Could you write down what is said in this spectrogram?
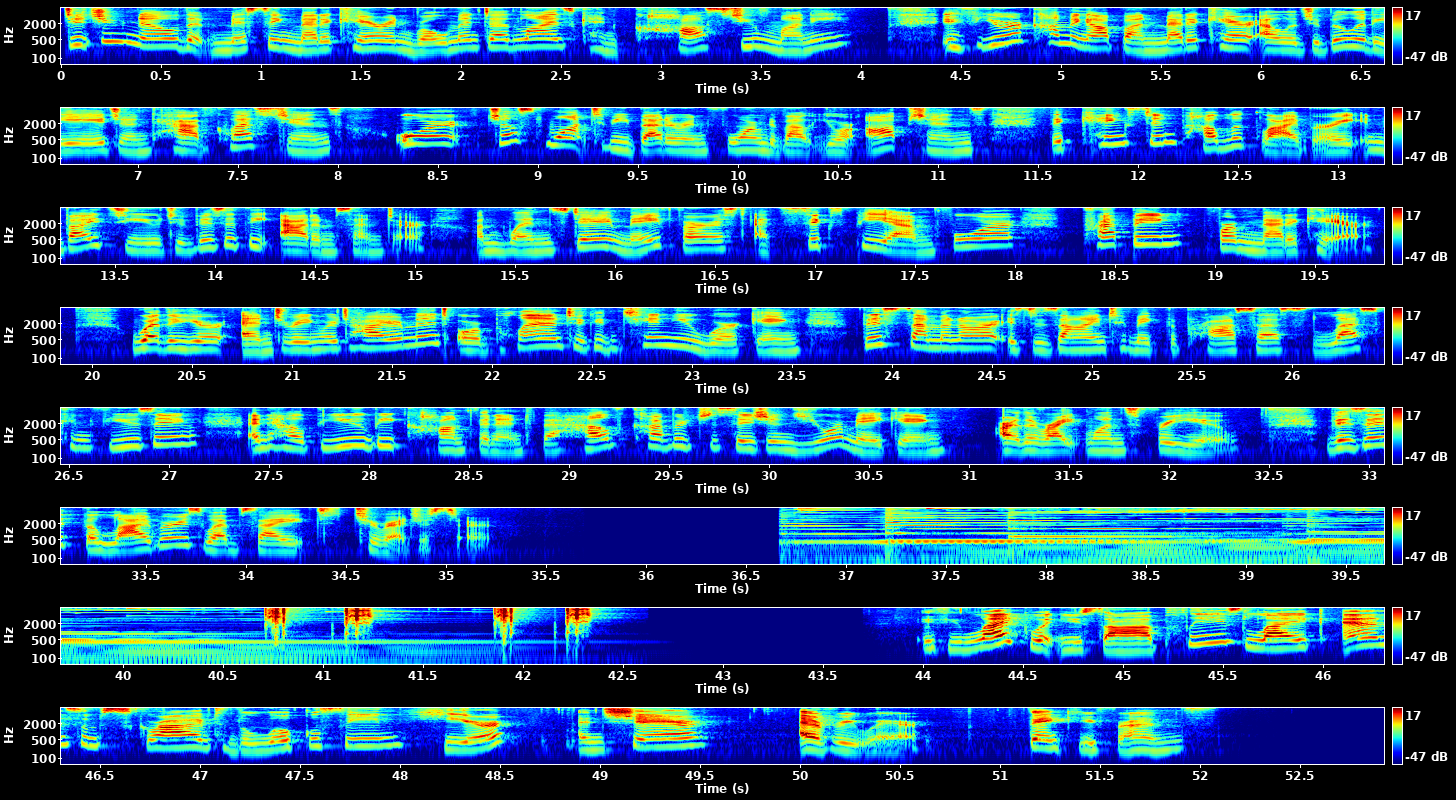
Did you know that missing Medicare enrollment deadlines can cost you money? If you're coming up on Medicare eligibility age and have questions, or just want to be better informed about your options, the Kingston Public Library invites you to visit the Adams Center on Wednesday, May 1st at 6 p.m. for Prepping for Medicare. Whether you're entering retirement or plan to continue working, this seminar is designed to make the process less confusing and help you be confident the health coverage decisions you're making are the right ones for you. Visit the library's website to register. If you like what you saw, please like and subscribe to the Local Seen here and share everywhere. Thank you, friends.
